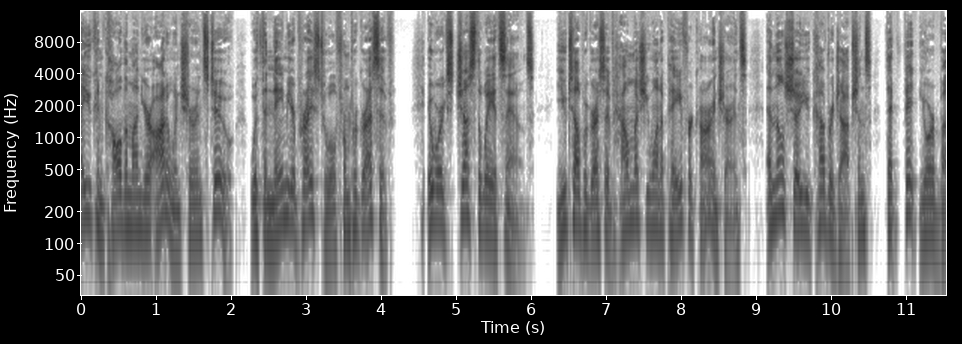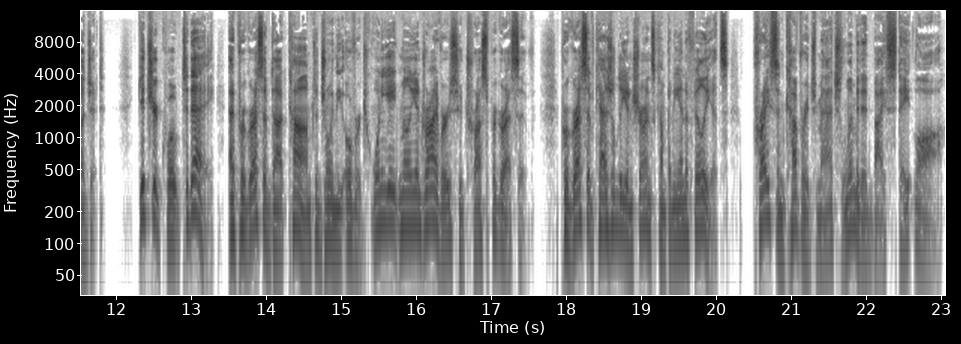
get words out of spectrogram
you can call them on your auto insurance too with the Name Your Price tool from Progressive. It works just the way it sounds. You tell Progressive how much you want to pay for car insurance, and they'll show you coverage options that fit your budget. Get your quote today at progressive.com to join the over 28 million drivers who trust Progressive. Progressive Casualty Insurance Company and Affiliates. Price and coverage match limited by state law.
